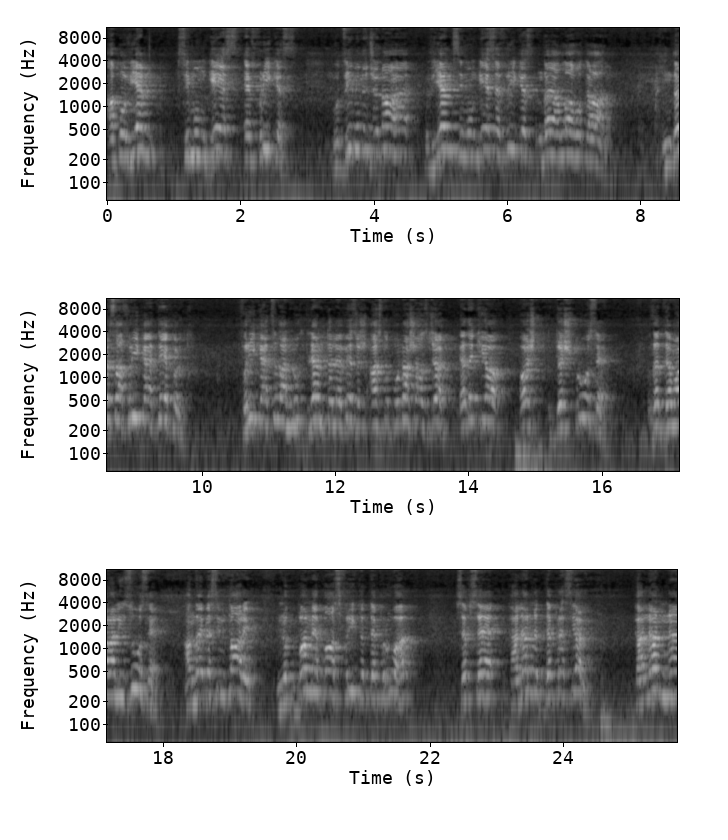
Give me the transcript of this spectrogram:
apo vjen si mungesë e frikës. Guximi në gjynahe vjen si mungesë e frikës ndaj Allahu Teala. Ndërsa frika e tepërt, frika e cila nuk të len të levizësh as të punash asgjë, edhe kjo është dëshpruese dhe demoralizuese, andaj besimtari nuk bën me pas frikë të tepruar, sepse kalon në depresion, kalon në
